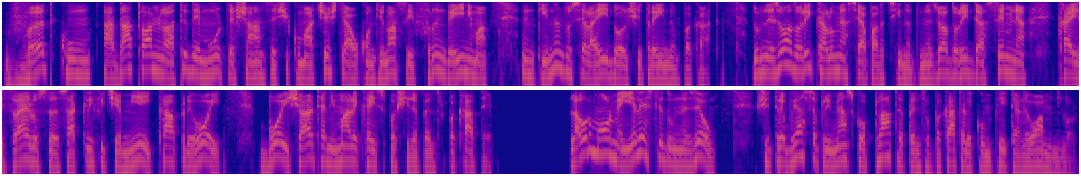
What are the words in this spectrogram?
Văd cum a dat oamenilor atât de multe șanse și cum aceștia au continuat să-i frângă inima, închinându-se la idol și trăind în păcat. Dumnezeu a dorit ca lumea să-i aparțină. Dumnezeu a dorit de asemenea ca Israelul să sacrifice miei, capre, oi, boi și alte animale ca ispășire pentru păcate. La urma urmei, El este Dumnezeu și trebuia să primească o plată pentru păcatele cumplite ale oamenilor.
